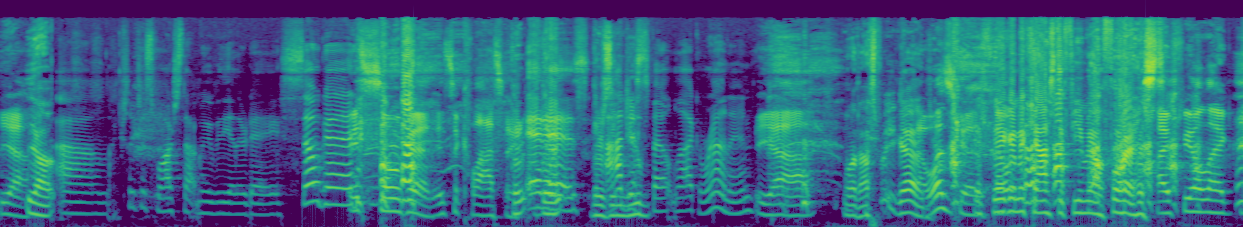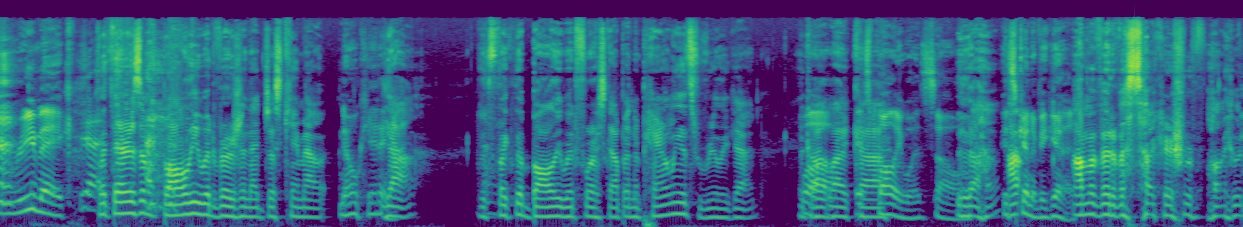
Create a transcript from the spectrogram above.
Yeah. Yeah. um, actually just watched that movie the other day so good It's so good. It's a classic. There- It there- is. there's a I new- just felt like running. yeah, Well, that's pretty good. that was good. if they're gonna cast a female Forrest, I feel like remake. Yeah. but there is a Bollywood version that just came out. No kidding. Yeah, it's like the Bollywood Forrest Gump, and apparently it's really good. It Well, got like it's uh, Bollywood, so yeah. it's I- gonna be good. I'm a bit of a sucker for Bollywood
